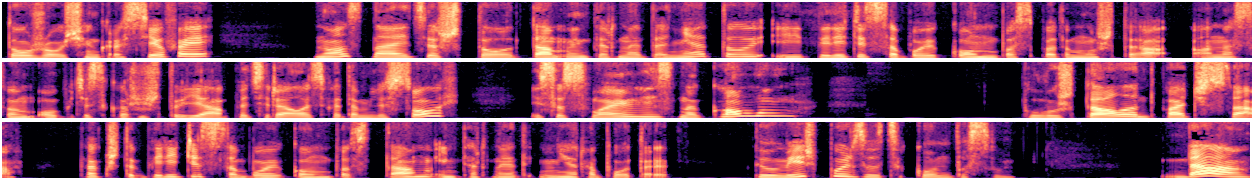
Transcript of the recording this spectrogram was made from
Тоже очень красивый. Но знаете, что там интернета нету, и берите с собой компас, потому что на своем опыте скажу, что я потерялась в этом лесу, и со своим знакомым блуждала два часа. Так что берите с собой компас, там интернет не работает. Ты умеешь пользоваться компасом? Да,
